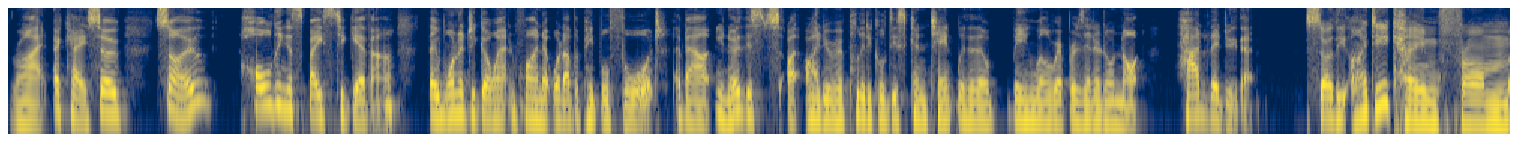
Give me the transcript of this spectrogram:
Right. Okay. So so holding a space together they wanted to go out and find out what other people thought about, you know, this idea of a political discontent, whether they were being well represented or not. How did they do that? So the idea came from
